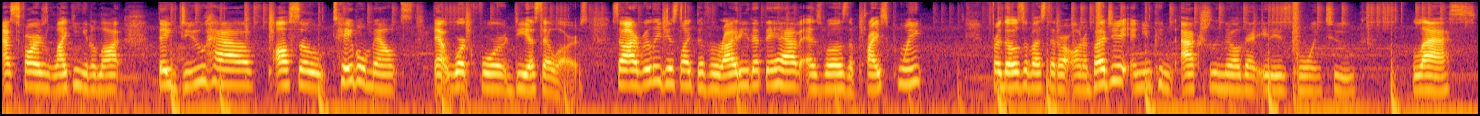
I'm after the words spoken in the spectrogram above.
as far as liking it a lot they do have also table mounts that work for DSLRs so I really just like the variety that they have as well as the price point for those of us that are on a budget and you can actually know that it is going to last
